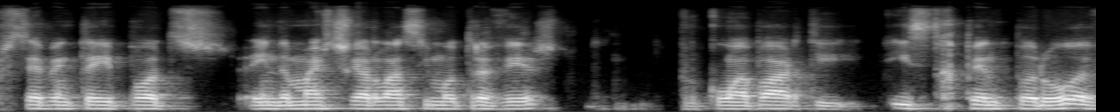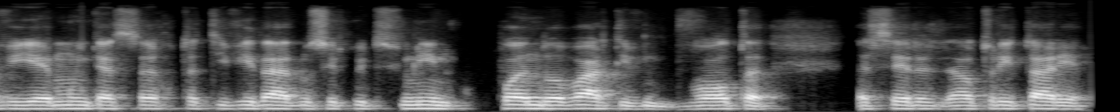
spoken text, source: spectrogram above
percebem que têm hipóteses ainda mais de chegar lá acima outra vez, porque com a Barty isso de repente parou, havia muito essa rotatividade no circuito feminino, quando a Barty volta a ser autoritária,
